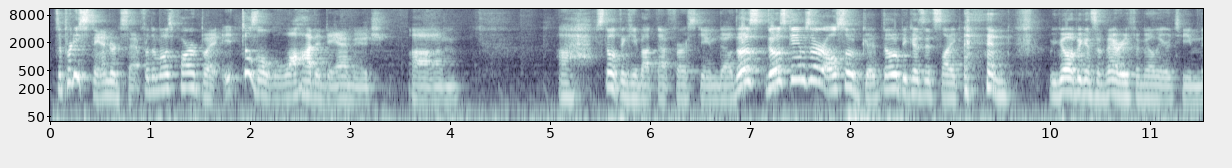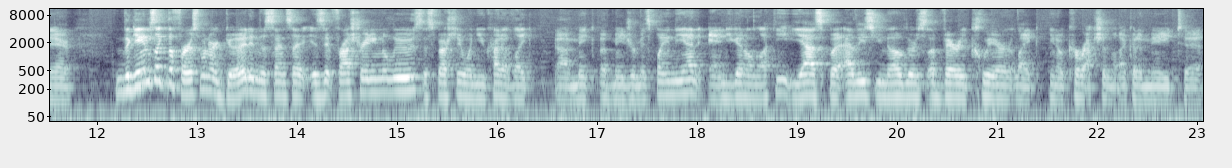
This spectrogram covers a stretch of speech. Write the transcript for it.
it's a pretty standard set for the most part, but it does a lot of damage. Um, uh, I'm still thinking about that first game though. Those those games are also good though because it's like, and we go up against a very familiar team there. The games like the first one are good in the sense that is it frustrating to lose, especially when you kind of like uh, make a major misplay in the end and you get unlucky. Yes, but at least you know there's a very clear like you know correction that I could have made to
